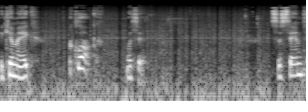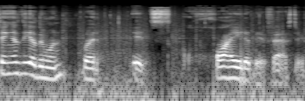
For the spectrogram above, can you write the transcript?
we can make a clock with it. It's the same thing as the other one, but it's quite a bit faster.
